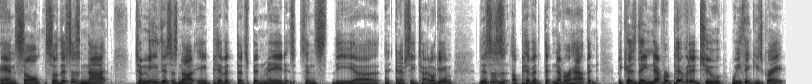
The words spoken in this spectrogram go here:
And so, so this is not to me. This is not a pivot that's been made since the uh, NFC title game. This is a pivot that never happened because they never pivoted to "We think he's great."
